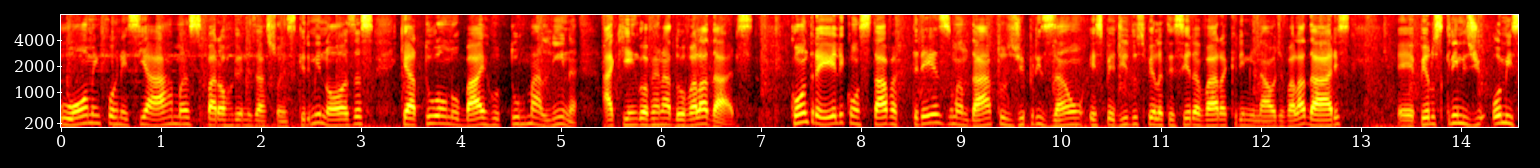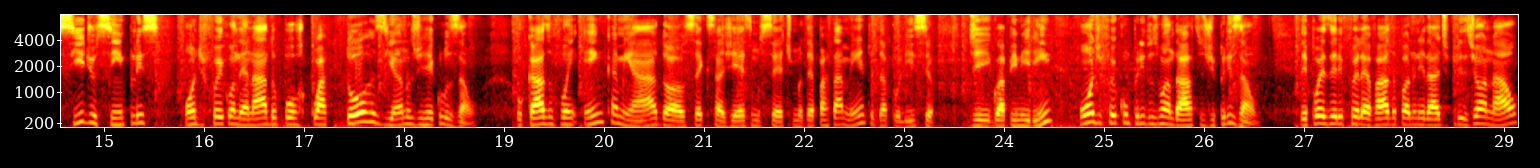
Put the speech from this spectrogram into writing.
o homem fornecia armas para organizações criminosas que atuam no bairro Turmalina, aqui em Governador Valadares. Contra ele constava três mandatos de prisão expedidos pela terceira vara criminal de Valadares é, pelos crimes de homicídio simples, onde foi condenado por 14 anos de reclusão. O caso foi encaminhado ao 67º Departamento da Polícia de Guapimirim, onde foi cumprido os mandatos de prisão. Depois ele foi levado para a unidade prisional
